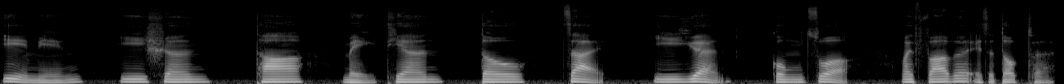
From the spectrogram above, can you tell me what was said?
一名医生，他每天都在医院工作。My father is a doctor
